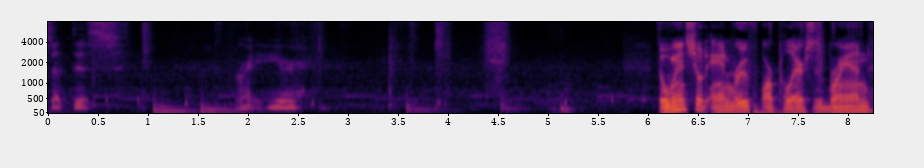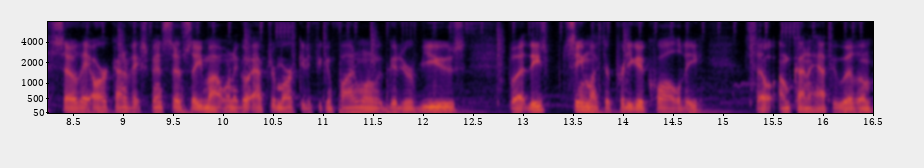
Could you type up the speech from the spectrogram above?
Set this right here. The windshield and roof are Polaris's brand, so they are kind of expensive, so you might want to go aftermarket if you can find one with good reviews, but these seem like they're pretty good quality, so I'm kind of happy with them.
